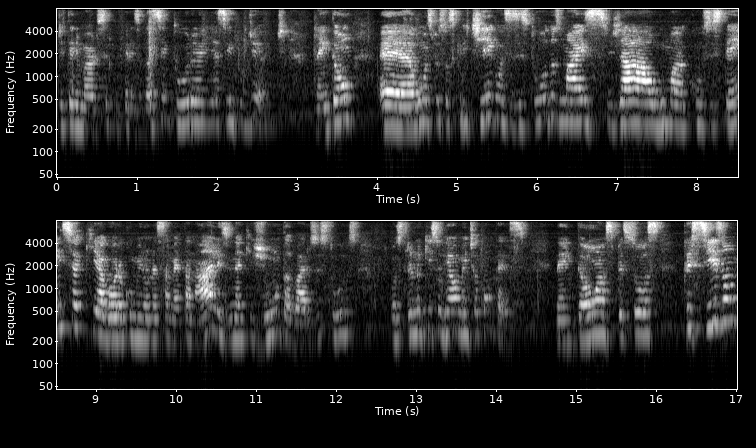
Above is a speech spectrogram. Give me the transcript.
de terem maior circunferência da cintura e assim por diante. Né? Então, é, algumas pessoas criticam esses estudos, mas já há alguma consistência que agora culminou nessa meta-análise, né, que junta vários estudos, mostrando que isso realmente acontece. Né? Então, as pessoas precisam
